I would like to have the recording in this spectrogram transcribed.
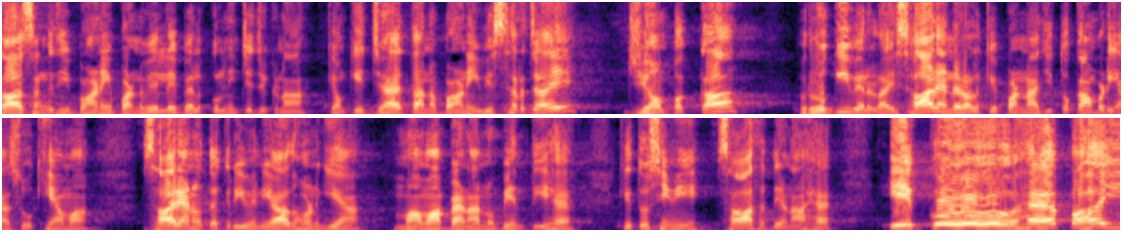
ਸਾਧ ਸੰਗਤ ਜੀ ਬਾਣੀ ਪੜਨ ਵੇਲੇ ਬਿਲਕੁਲ ਨਹੀਂ ਝਿਜਕਣਾ ਕਿਉਂਕਿ ਜੈ ਤਨ ਬਾਣੀ ਵਿਸਰ ਜਾਏ ਜਿਉਂ ਪੱਕਾ ਰੋਗੀ ਵੇ ਲੜਾਈ ਸਾਰਿਆਂ ਨੇ ਰਲ ਕੇ ਪੜਨਾ ਜੀ ਤੁਕਾਂ ਬੜੀਆਂ ਸੌਖੀਆਂ ਵਾ ਸਾਰਿਆਂ ਨੂੰ ਤਕਰੀਬਨ ਯਾਦ ਹੋਣਗੀਆਂ ਮਾਵਾਂ ਭੈਣਾਂ ਨੂੰ ਬੇਨਤੀ ਹੈ ਕਿ ਤੁਸੀਂ ਵੀ ਸਾਥ ਦੇਣਾ ਹੈ ਏਕੋ ਹੈ ਭਾਈ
